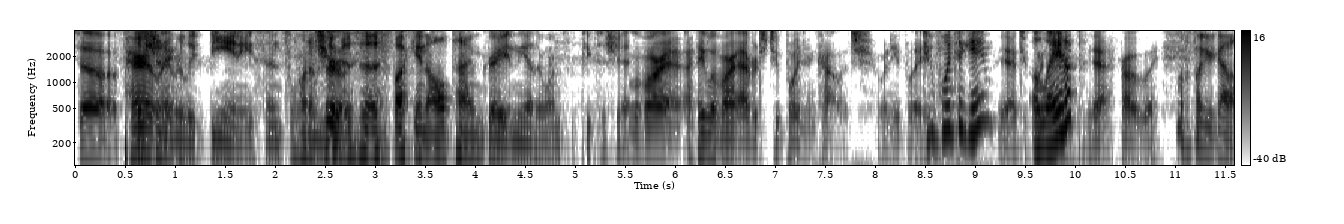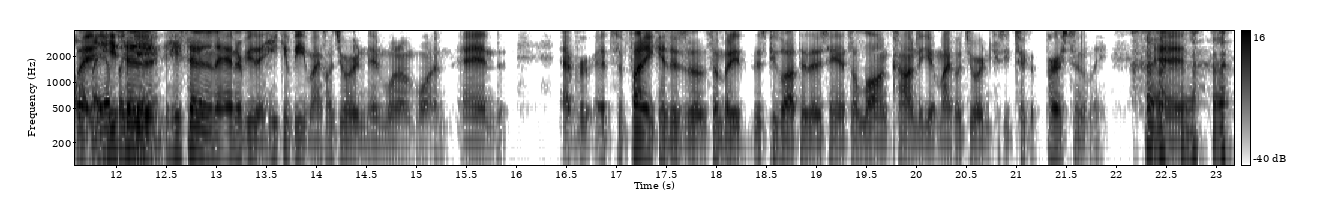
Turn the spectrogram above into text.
So There apparently, shouldn't really be any since one of True. them is a fucking all-time great and the other one's a piece of shit. LaVar, I think LaVar averaged two points in college when he played. Two points a game? yeah, two A layup? Yeah, probably. Motherfucker got a But layup he a said he said in an interview that he could beat Michael Jordan in one on one, and ever it's funny because there's uh somebody there's people out there that are saying it's a long con to get Michael Jordan because he took it personally, and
